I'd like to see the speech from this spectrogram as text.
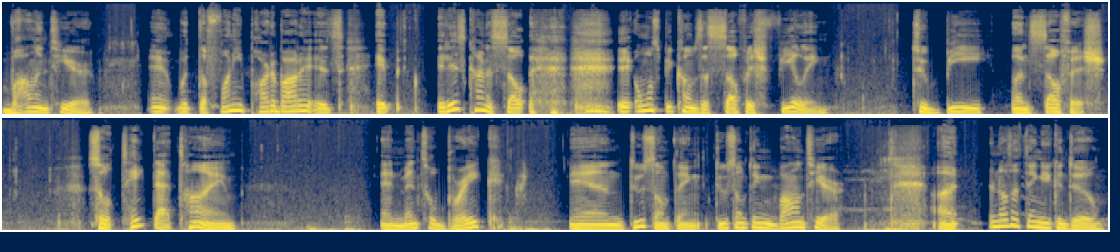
Volunteer. And with the funny part about it is it it is kind of self it almost becomes a selfish feeling to be unselfish. So take that time and mental break and do something. Do something volunteer. Uh, another thing you can do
